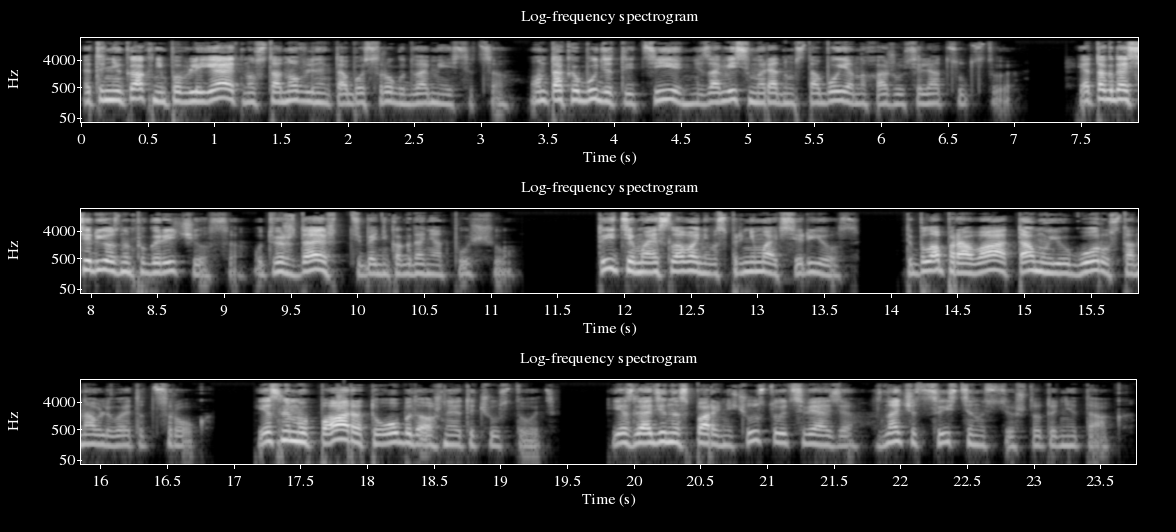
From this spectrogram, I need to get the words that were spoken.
Это никак не повлияет на установленный тобой срок в два месяца. Он так и будет идти, независимо рядом с тобой я нахожусь или отсутствую. Я тогда серьезно погорячился, утверждая, что тебя никогда не отпущу. Ты те мои слова не воспринимай всерьез. Ты была права, там у Егор устанавливая этот срок. Если мы пара, то оба должны это чувствовать. Если один из пары не чувствует связи, значит с истинностью что-то не так.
